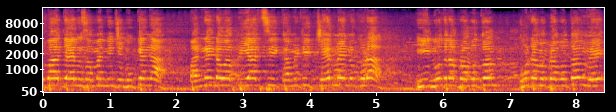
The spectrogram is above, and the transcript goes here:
ఉపాధ్యాయులకు సంబంధించి ముఖ్యంగా పన్నెండవ పిఆర్సి కమిటీ చైర్మన్ కూడా ఈ నూతన ప్రభుత్వం కూటమి ప్రభుత్వం వే-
